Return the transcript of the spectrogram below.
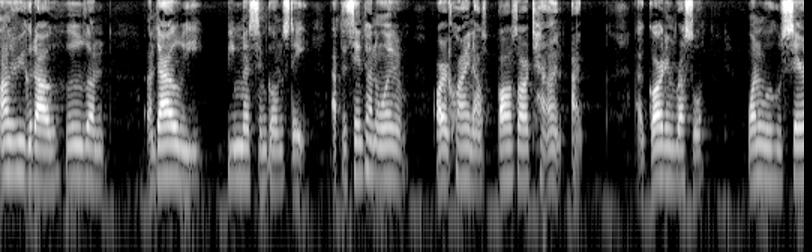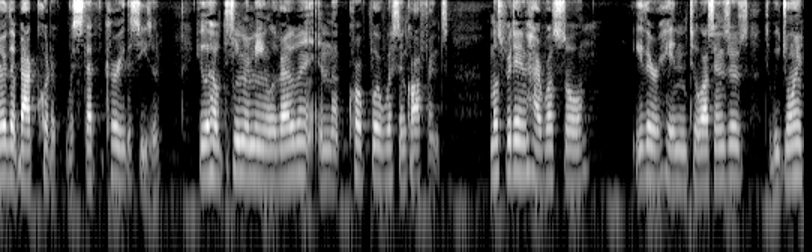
Andre Iguodala, who's on undoubtedly be missing Golden State. At the same time, the Warriors are acquiring all-star talent at, D'Angelo Russell, one who shared the backcourt with Steph Curry this season. He will help the team remain relevant in the Corporate Western Conference. Most predictions had Russell either heading to Los Angeles to be joined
